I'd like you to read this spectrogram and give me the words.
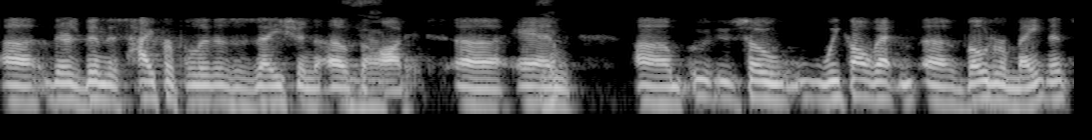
uh, there's been this hyper politicization of yeah. the audit. Uh, and yep. um, so we call that uh, voter maintenance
